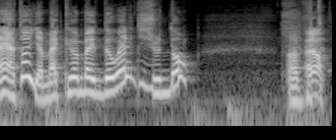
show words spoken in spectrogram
Eh, attends, il y a Malcolm McDowell qui joue dedans. Ah. Alors,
